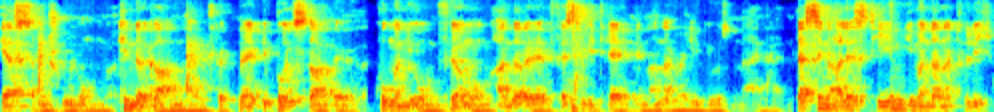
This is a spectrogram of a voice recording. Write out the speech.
Ersteinschulung, Kindergarteneintritt, ne, Geburtstage, Kommunion, Firmung, andere Festivitäten in anderen religiösen Einheiten. Das sind alles Themen, die man dann natürlich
